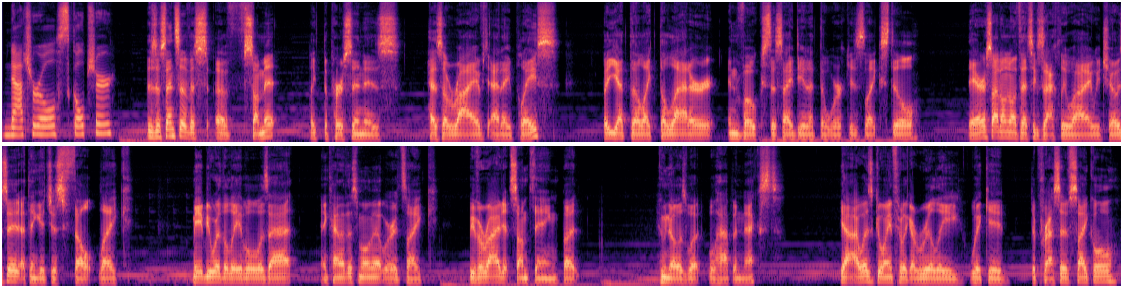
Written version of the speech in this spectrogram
natural sculpture. There's a sense of a of summit, like the person is has arrived at a place, but yet the like the ladder invokes this idea that the work is like still there. So I don't know if that's exactly why we chose it. I think it just felt like maybe where the label was at and kind of this moment where it's like we've arrived at something, but who knows what will happen next. Yeah, I was going through like a really wicked depressive cycle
